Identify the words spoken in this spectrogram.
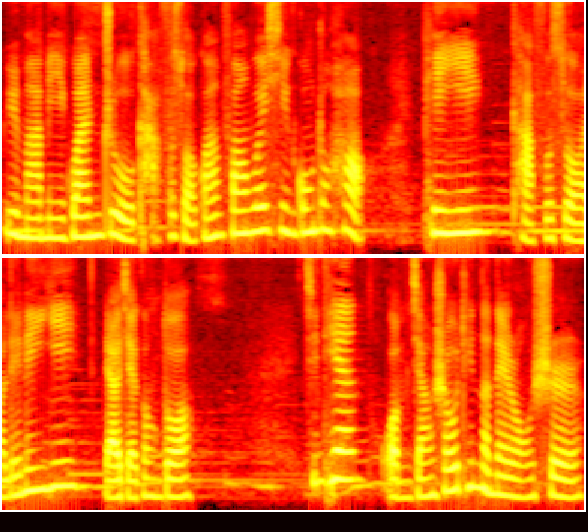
孕妈咪关注卡夫索官方微信公众号，拼音卡夫索零零一，了解更多。今天我们将收听的内容是：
